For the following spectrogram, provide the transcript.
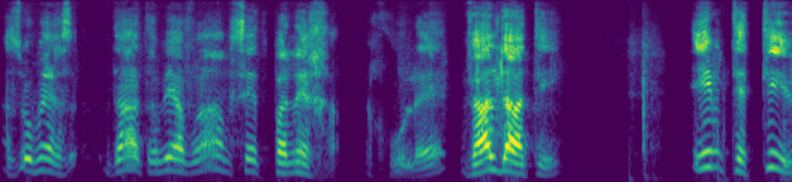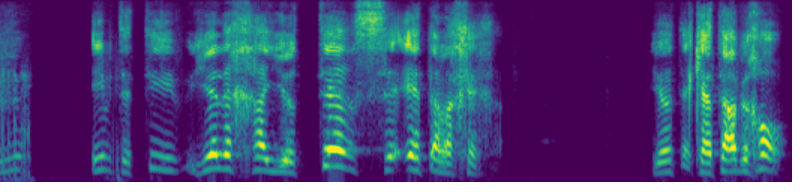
אז הוא אומר, דעת רבי אברהם שא את פניך וכולי, ועל דעתי, אם תיטיב, אם תיטיב, יהיה לך יותר שאת על אחיך. יותר, כי אתה הבכור.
